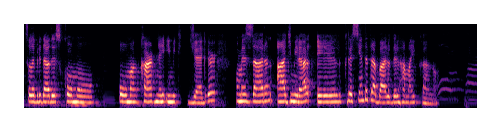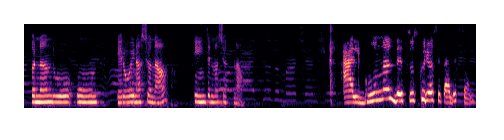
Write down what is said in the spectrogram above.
celebridades como Paul McCartney e Mick Jagger começaram a admirar o crescente trabalho do jamaicano, tornando-o um herói nacional e internacional. Algunas de sus curiosidades son.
